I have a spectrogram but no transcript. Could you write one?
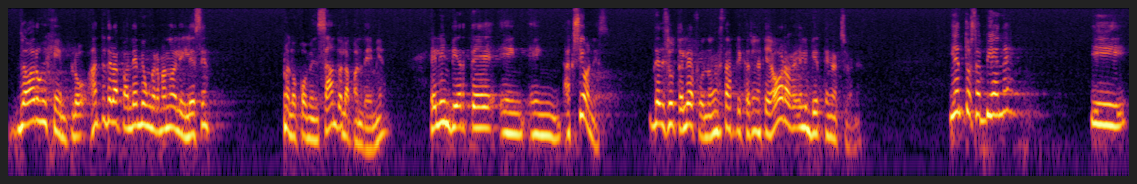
le voy a dar un ejemplo. Antes de la pandemia, un hermano de la iglesia bueno, comenzando la pandemia, él invierte en, acciones desde su teléfono, en estas aplicaciones que hay ahora, él invierte en acciones. Y entonces viene y,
